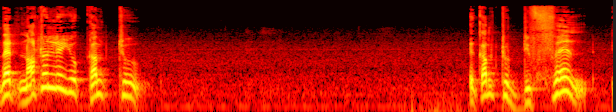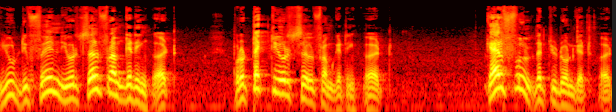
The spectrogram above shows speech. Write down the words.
that not only you come to you come to defend, you defend yourself from getting hurt, protect yourself from getting hurt, careful that you don't get hurt.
